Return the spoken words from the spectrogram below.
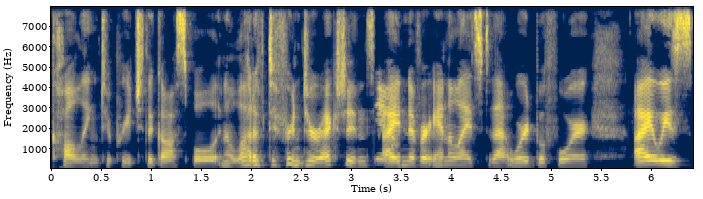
calling to preach the gospel in a lot of different directions. Yeah. I had never analyzed that word before. I always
